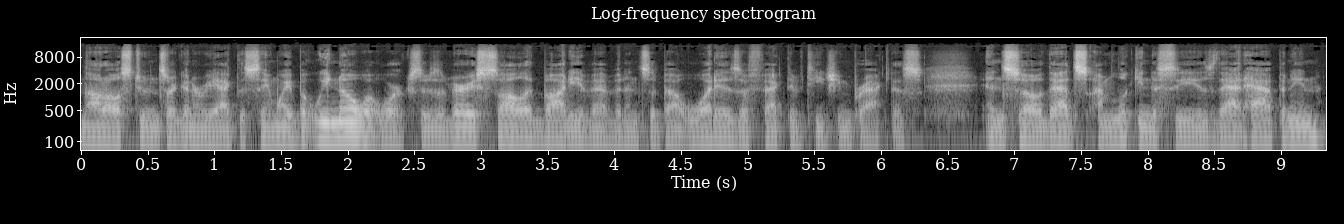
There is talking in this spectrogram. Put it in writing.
Not all students are going to react the same way, but we know what works. There's a very solid body of evidence about what is effective teaching practice. And so that's, I'm looking to see is that happening?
